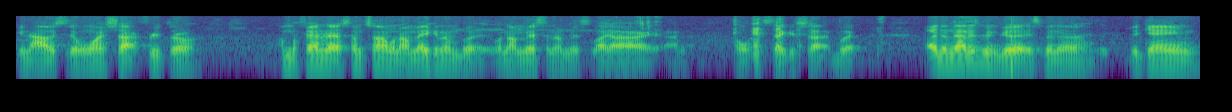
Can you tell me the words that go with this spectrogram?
you know, obviously the one shot free throw. I'm a fan of that sometimes when I'm making them, but when I'm missing them, it's like, all right, I want the second shot. But other than that, it's been good. It's been a the game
